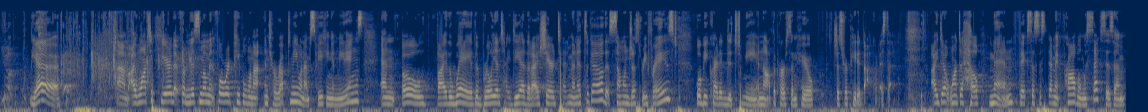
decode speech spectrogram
Yeah. Yeah. Um, I want to hear that from this moment forward, people will not interrupt me when I'm speaking in meetings. And oh, by the way, the brilliant idea that I shared 10 minutes ago that someone just rephrased will be credited to me and not the person who just repeated back what I said. I don't want to help men fix a systemic problem with sexism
